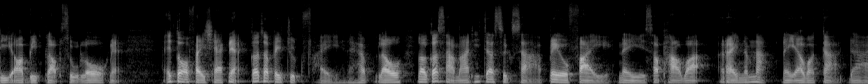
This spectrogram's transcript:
ดีออร์บิทกลับสู่โลกเนี่ย อตัวไฟแช็กเนี่ยก็จะไปจุดไฟนะครับแล้วเราก็สามารถที่จะศึกษาเปลวไฟในสภาวะไร้น้ำหนักในอวกาศได้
